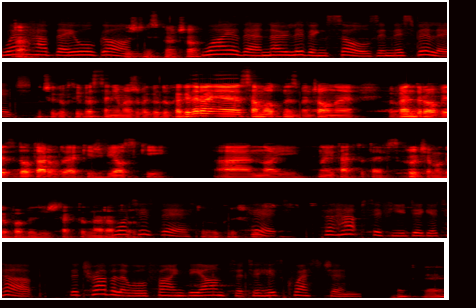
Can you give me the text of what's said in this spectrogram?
Where have they all gone? Jeszcze nie skończę. Why are there no living souls in this village? Dlaczego w tej wiosce nie ma żywego ducha? Generalnie samotny, zmęczony wędrowiec dotarł do jakiejś wioski. No i no i tak tutaj w skrócie mogę powiedzieć, tak to narrator What is this? to określił. Pit. Perhaps if you dig it up, the traveler will find the answer to his question. Okej.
